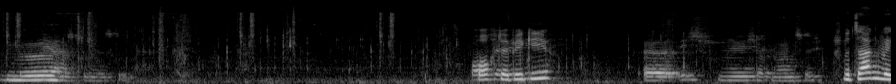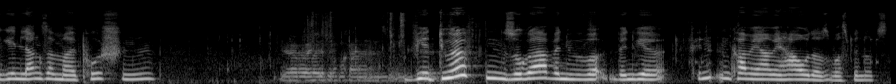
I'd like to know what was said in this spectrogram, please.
Nö. Ja, das ist gut, das ist gut. Braucht der Biggie? Äh, ich, nee, ich hab 90. Ich würde sagen, wir gehen langsam mal pushen. Ja, aber ich hab noch keinen. Wir dürften sogar, wenn wir, wenn wir finden, Kamehameha oder sowas benutzen.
